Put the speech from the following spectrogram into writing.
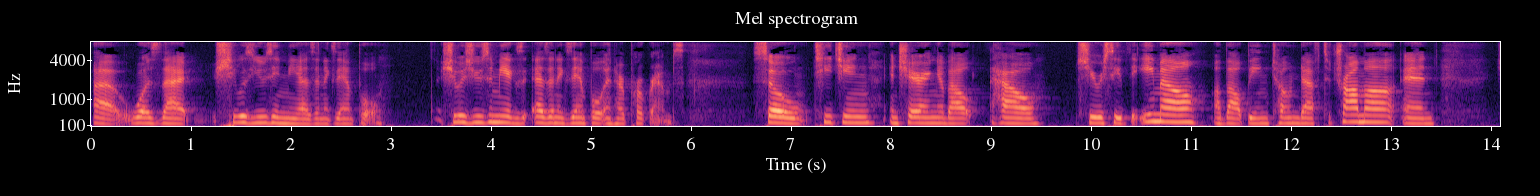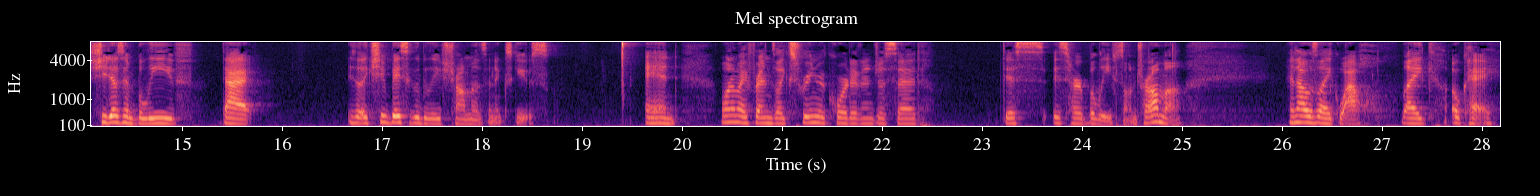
uh, was that she was using me as an example. She was using me ex- as an example in her programs. So, teaching and sharing about how she received the email about being tone deaf to trauma, and she doesn't believe that, like, she basically believes trauma is an excuse. And one of my friends, like, screen recorded and just said, This is her beliefs on trauma. And I was like, Wow, like, okay.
